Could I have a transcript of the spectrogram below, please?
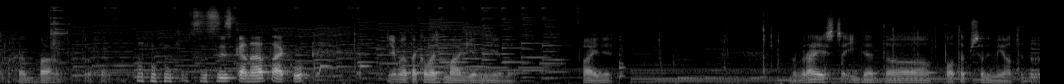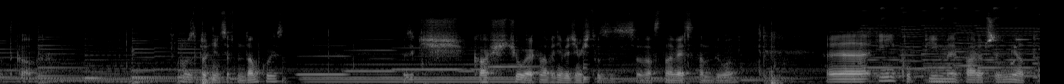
Trochę ba... trochę... Zyska na ataku. Będziemy atakować magiem, nie no. Fajnie. Dobra, jeszcze idę do... po te przedmioty dodatkowe. Może sprawdzimy co w tym domku jest? Jest jakiś kościółek, nawet nie będziemy się tu zastanawiać co tam było. E, I kupimy parę przedmiotów.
